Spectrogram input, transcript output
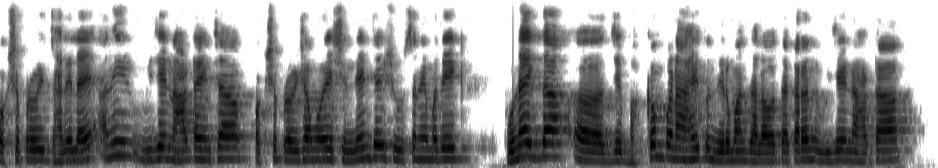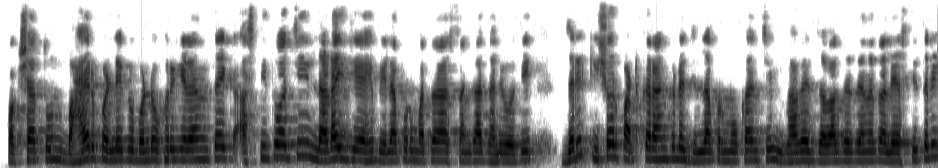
पक्षप्रवेश झालेला आहे. आणि विजय नाहटा यांच्या पक्षप्रवेशामुळे शिंदेच्या शिवसेनेमध्ये एक पुन्हा एकदा जे भक्कमपणा आहे तो निर्माण झाला होता. कारण विजय नाहटा पक्षातून बाहेर पडले किंवा बंडखोरी केल्यानंतर एक अस्तित्वाची लढाई जी आहे बेलापूर मतदारसंघात झाली होती. जरी किशोर पाटकरांकडे जिल्हा प्रमुखांची विभागात जबाबदारी देण्यात आली असली तरी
